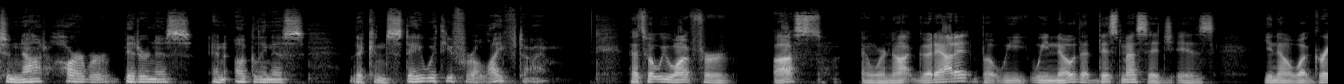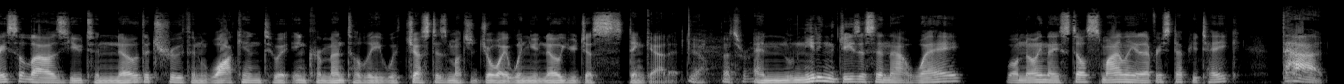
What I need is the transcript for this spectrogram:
to not harbor bitterness and ugliness that can stay with you for a lifetime. That's what we want for us, and we're not good at it, but we, we know that this message is, you know, what grace allows you to know the truth and walk into it incrementally with just as much joy when you know you just stink at it. Yeah, that's right. And needing Jesus in that way, while knowing that he's still smiling at every step you take, that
